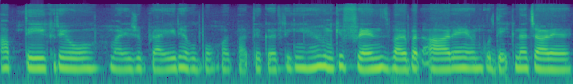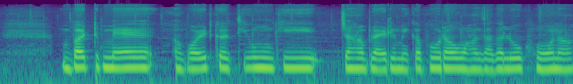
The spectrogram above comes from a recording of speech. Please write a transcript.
आप देख रहे हो, हमारी जो ब्राइड है, वो बहुत बातें कर रही हैं, उनके फ्रेंड्स बार बार आ रहे हैं, उनको देखना चाह रहे हैं। बट मैं अवॉइड करती हूँ कि जहाँ ब्राइडल मेकअप हो रहा हो वहाँ ज़्यादा लोग हो ना।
